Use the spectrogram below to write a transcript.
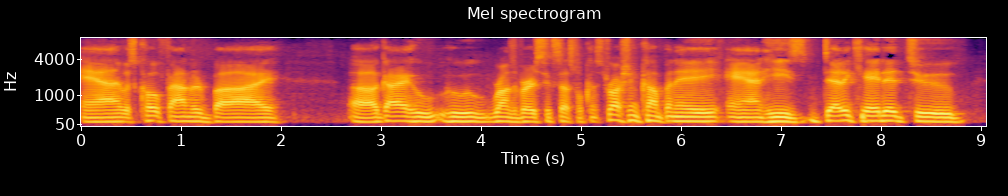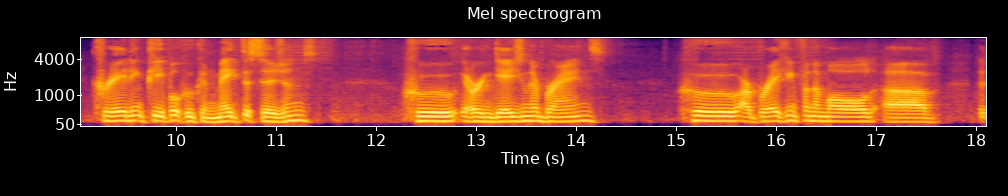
and it was co-founded by uh, a guy who, who runs a very successful construction company, and he's dedicated to creating people who can make decisions, who are engaging their brains, who are breaking from the mold of the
